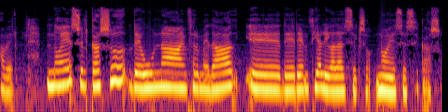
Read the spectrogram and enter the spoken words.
A ver, no es el caso de una enfermedad eh, de herencia ligada al sexo, no es ese caso.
